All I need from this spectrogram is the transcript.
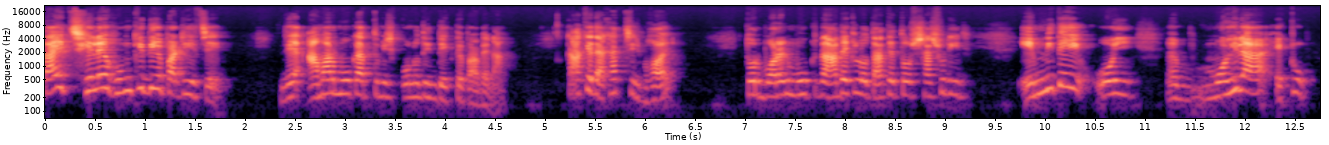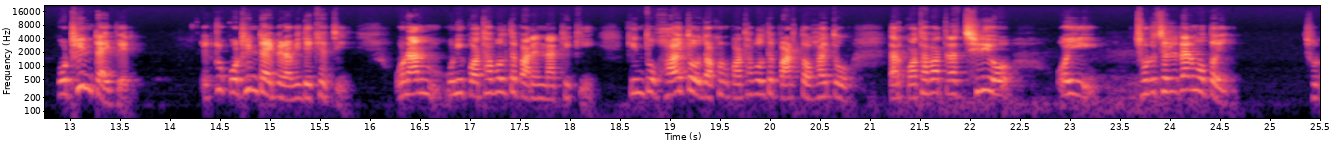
তাই ছেলে হুমকি দিয়ে পাঠিয়েছে যে, আমার মুখ আর তুমি কোনোদিন দেখতে পাবে না। কাকে দেখাচ্ছিস ভয়? তোর বরের মুখ না দেখল তাতে তোর শাশুড়ির এমনিতেই ওই মহিলা একটু কঠিন টাইপের একটু কঠিন টাইপের আমি দেখেছি। ওনার উনি কথা বলতে পারেন না ঠিকই। কিন্তু হয়তো যখন কথা বলতে পারতো, হয়তো তার কথাবার্তা ছিঁড়িও ওই ছোট ছেলেটার মতোই, ছোট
